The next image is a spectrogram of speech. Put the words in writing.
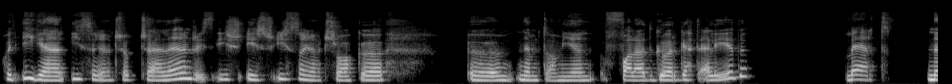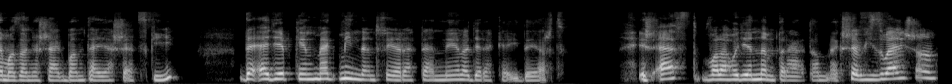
hogy igen, iszonyat sok challenge, és, és, és iszonyat sok ö, ö, nem tudom, milyen falat görget eléd, mert nem az anyaságban teljesedsz ki, de egyébként meg mindent félretennél a gyerekeidért. És ezt valahogy én nem találtam meg, se vizuálisan,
